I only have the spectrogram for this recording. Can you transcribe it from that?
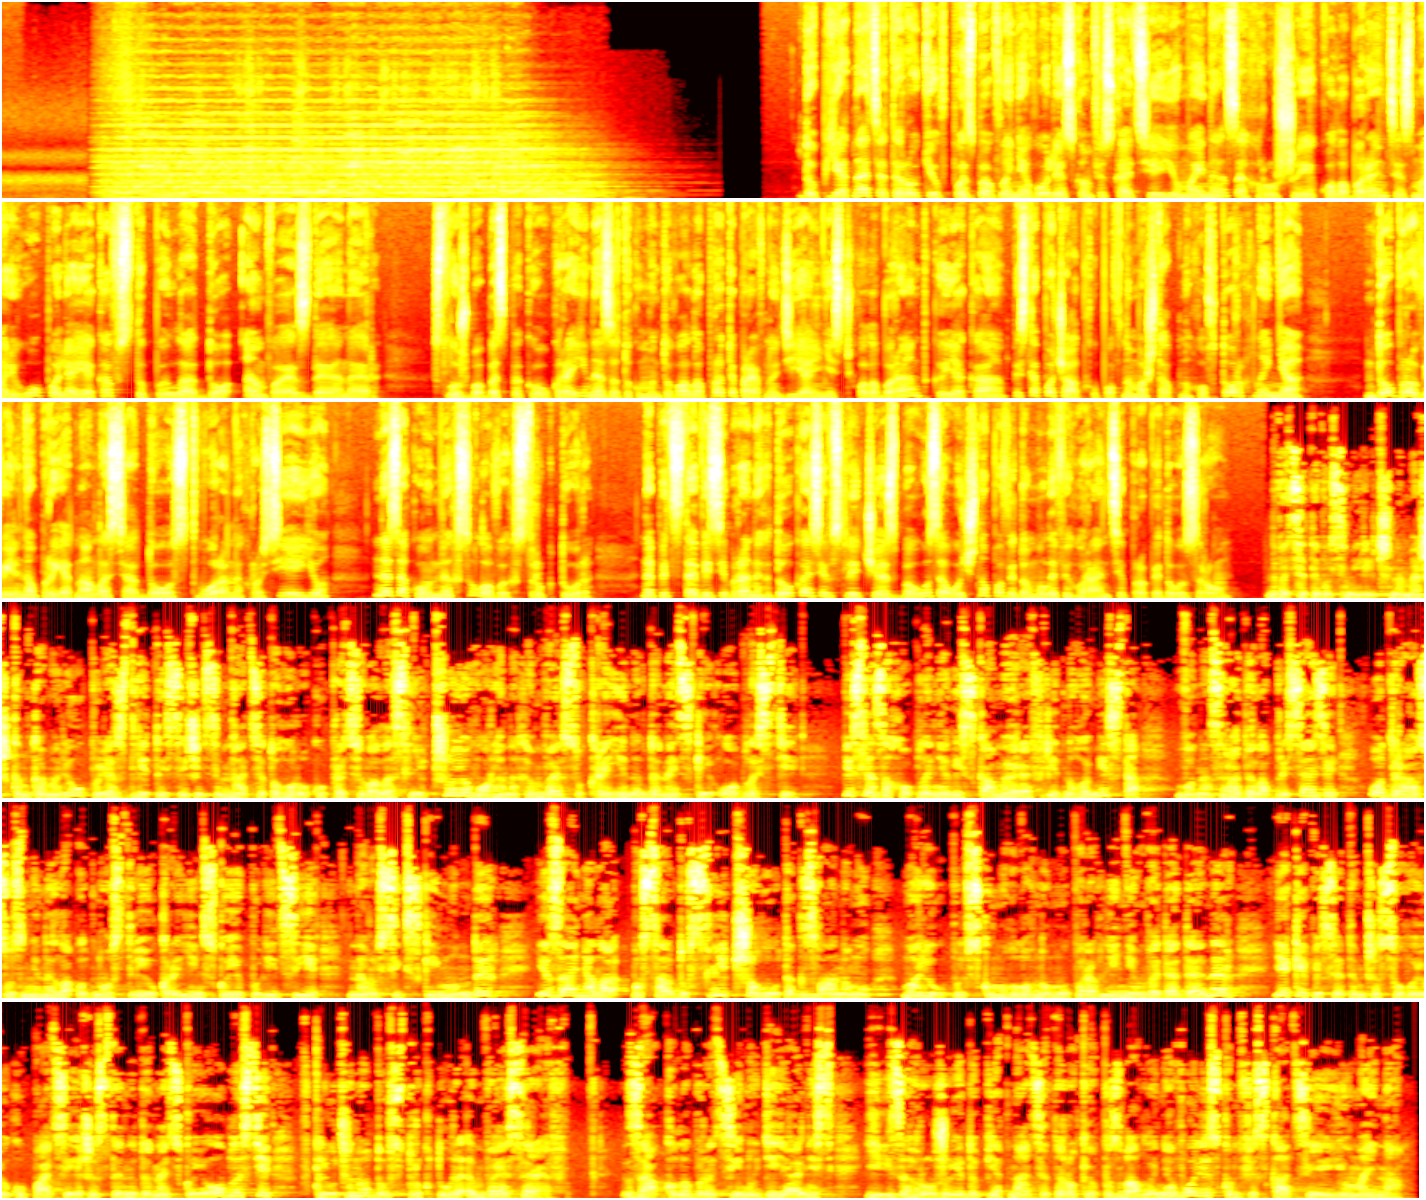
До 15 років позбавлення волі з конфіскацією майна загрошує колаборантці з Маріуполя, яка вступила до МВС ДНР. Служба безпеки України задокументувала протиправну діяльність колаборантки, яка після початку повномасштабного вторгнення добровільно приєдналася до створених Росією незаконних силових структур. На підставі зібраних доказів слідчі СБУ заочно повідомили фігуранці про підозру. 28-річна мешканка Маріуполя з 2017 року працювала слідчою в органах МВС України в Донецькій області. Після захоплення військами РФ рідного міста вона зрадила присязі, одразу змінила однострій української поліції на російський мундир і зайняла посаду слідчого у так званому Маріупольському головному управлінні МВД ДНР, яке після тимчасової окупації частини Донецької області включено до структури МВС РФ. За колабораційну діяльність їй загрожує до 15 років позбавлення волі з конфіскацією майна.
